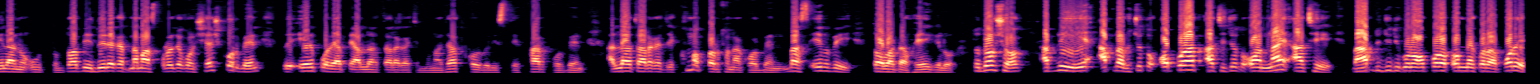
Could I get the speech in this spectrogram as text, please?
মিলানো উত্তম। তো আপনি দুই রাকাত নামাজ পড়া যখন শেষ করবেন, তো এরপরে আপনি আল্লাহ তাআলার কাছে মোনাজাত করবেন, ইস্তেগফার করবেন। আল্লাহ তাআলার কাছে ক্ষমা প্রার্থনা করবেন। বাস, এভাবেই তওবাটা হয়ে গেল। তো দর্শক, আপনি আপনার যত অপরাধ আছে, যত অন্যায় আছে, বা আপনি যদি কোনো অপরাধ অন্যায় করার পরে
